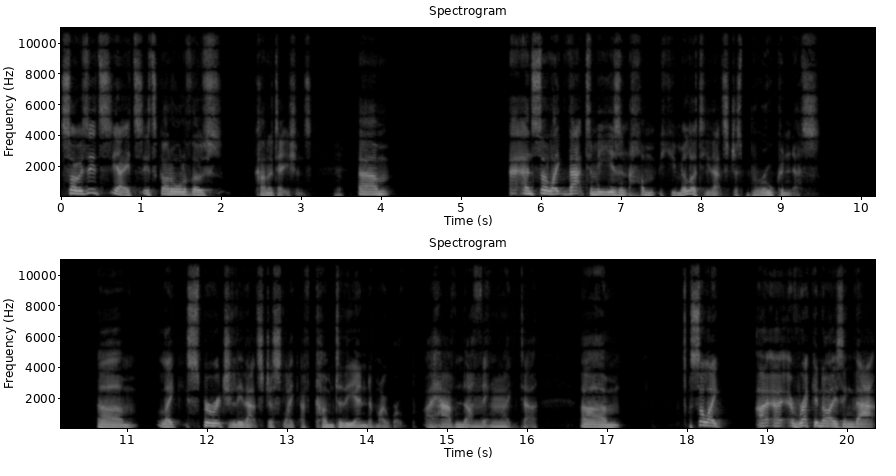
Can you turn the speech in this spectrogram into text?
So it's, it's yeah, it's it's got all of those connotations. Um and so like that to me isn't hum- humility, that's just brokenness. Um like spiritually that's just like I've come to the end of my rope. I have nothing Mhm. like to um so like I, I recognizing that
